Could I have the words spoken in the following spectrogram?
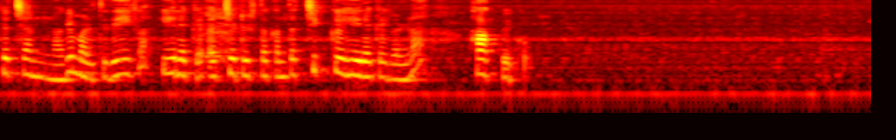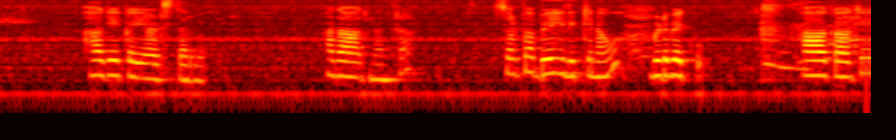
ಈಗ ಚೆನ್ನಾಗಿ ಮಳ್ತಿದೆ ಈಗ ಹೀರೆಕಾಯಿ ಹಚ್ಚಿಟ್ಟಿರ್ತಕ್ಕಂಥ ಚಿಕ್ಕ ಹೀರೆಕಾಯಿಗಳನ್ನ ಹಾಕಬೇಕು. ಹಾಗೆ ಕೈ ಆಡಿಸ್ತಾ ಇರಬೇಕು. ಅದಾದ ನಂತರ ಸ್ವಲ್ಪ ಬೇಯಲಿಕ್ಕೆ ನಾವು ಬಿಡಬೇಕು. ಹಾಗಾಗಿ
